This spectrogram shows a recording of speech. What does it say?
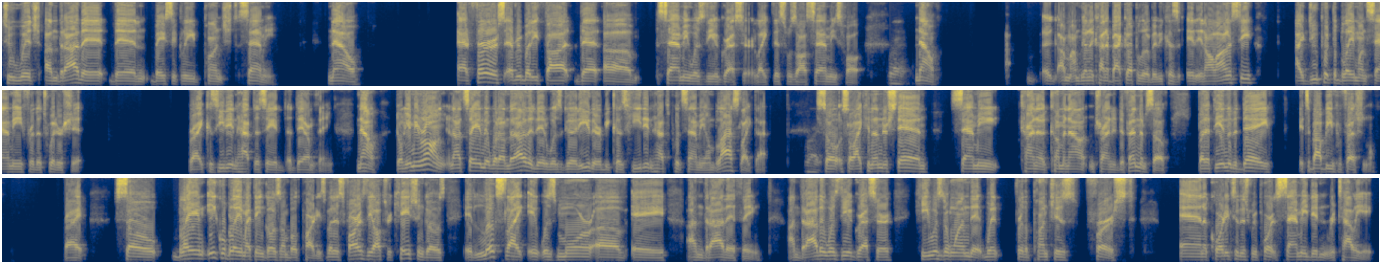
to which Andrade then basically punched Sammy. Now, at first, everybody thought that um, Sammy was the aggressor, like this was all Sammy's fault. Right. Now, I'm, I'm going to kind of back up a little bit because, in, in all honesty, I do put the blame on Sammy for the Twitter shit, right? Because he didn't have to say a, a damn thing. Now, don't get me wrong, not saying that what Andrade did was good either, because he didn't have to put Sammy on blast like that. So so I can understand Sammy kind of coming out and trying to defend himself. But at the end of the day, it's about being professional. Right? So blame equal blame I think goes on both parties. But as far as the altercation goes, it looks like it was more of a Andrade thing. Andrade was the aggressor. He was the one that went for the punches first. And according to this report, Sammy didn't retaliate.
